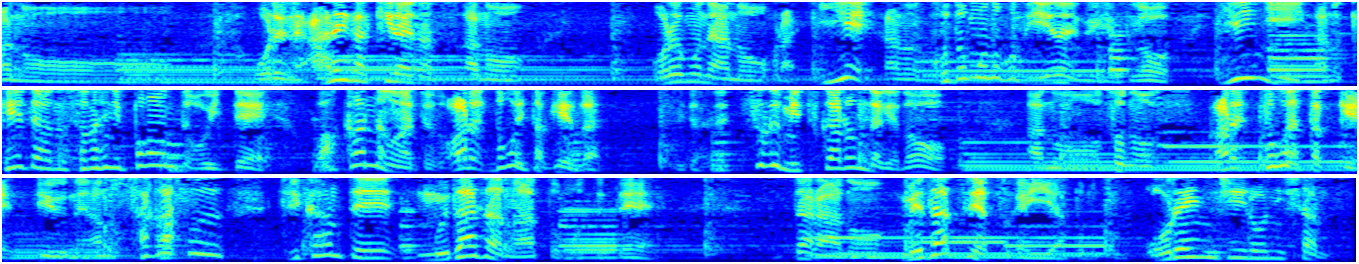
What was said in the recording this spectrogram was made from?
あのー、俺ね、あれが嫌いなんです。あの、俺もね、あの、ほら、家、あの、子供のこと言えないんだけど、家に、あの、携帯をね、その辺にポンって置いて、わかんなくなっちゃうと、あれ、どこ行った携帯みたいなね。すぐ見つかるんだけど、あの、その、あれ、どこやったっけ？っていうね、あの、探す時間って無駄だなと思ってて、だから、あの、目立つやつがいいやと思って、オレンジ色にしたんです。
